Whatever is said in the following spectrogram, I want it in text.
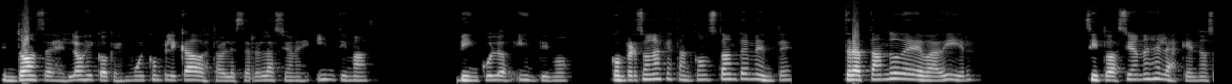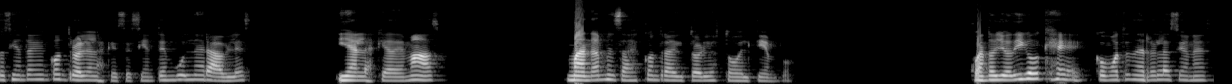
Entonces es lógico que es muy complicado establecer relaciones íntimas, vínculos íntimos, con personas que están constantemente tratando de evadir situaciones en las que no se sienten en control, en las que se sienten vulnerables y en las que además mandan mensajes contradictorios todo el tiempo. Cuando yo digo que cómo tener relaciones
